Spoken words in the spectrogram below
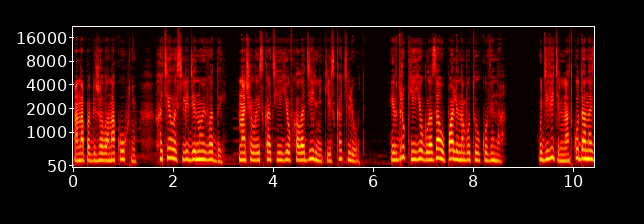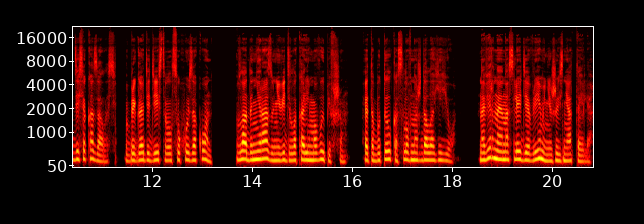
Она побежала на кухню, хотелось ледяной воды, начала искать ее в холодильнике, искать лед и вдруг ее глаза упали на бутылку вина. Удивительно, откуда она здесь оказалась. В бригаде действовал сухой закон. Влада ни разу не видела Карима выпившим. Эта бутылка словно ждала ее. Наверное, наследие времени жизни отеля.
